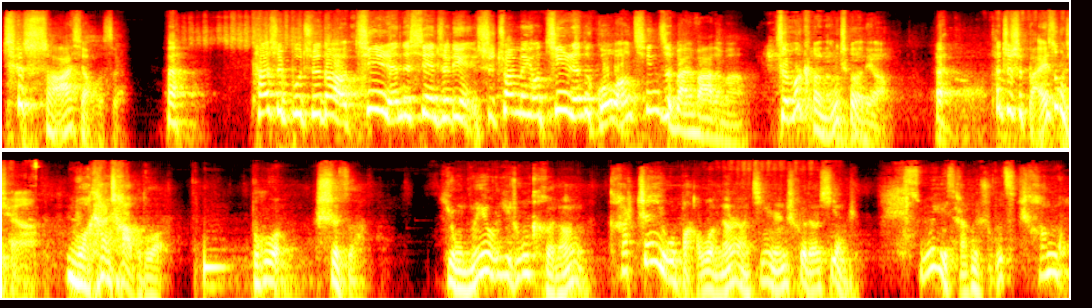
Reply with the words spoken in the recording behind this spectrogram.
这傻小子，哎，他是不知道金人的限制令是专门由金人的国王亲自颁发的吗？怎么可能撤掉？哎，他这是白送钱啊！我看差不多。不过世子，有没有一种可能，他真有把握能让金人撤掉限制，所以才会如此猖狂？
